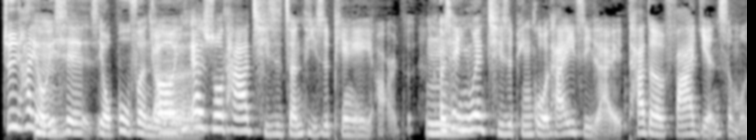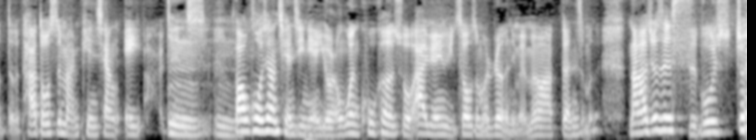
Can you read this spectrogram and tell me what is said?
就是它有一些、嗯、有部分的，呃，应该说它其实整体是偏 AR 的，嗯、而且因为其实苹果它一直以来它的发言什么的，它都是蛮偏向 AR 这件事，包括像前几年有人问库克说啊，元宇宙这么热，你们没办法跟什么的，然后就是死不就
